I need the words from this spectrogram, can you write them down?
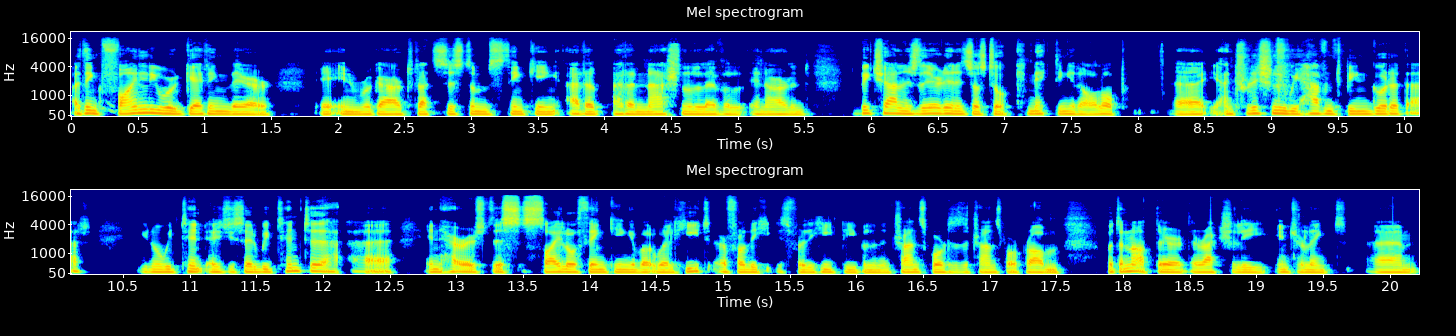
I think finally we're getting there in regard to that systems thinking at a at a national level in Ireland. The big challenge there then is just connecting it all up. Uh, and traditionally we haven't been good at that you know, we tend, as you said, we tend to uh, inherit this silo thinking about well, heat or for the is for the heat people, and then transport is the transport problem, but they're not. They're they're actually interlinked, um,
